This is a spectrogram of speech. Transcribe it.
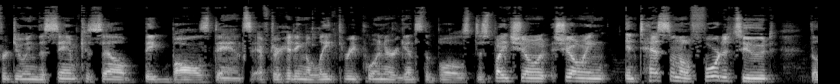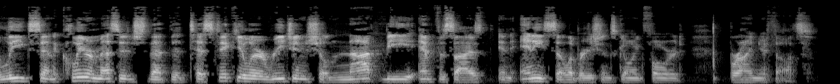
for doing the Sam Cassell big balls dance after hitting a late three pointer against the Bulls. Despite show, showing intestinal fortitude, the league sent a clear message that the testicular region shall not be emphasized in any celebrations going forward. Brian, your thoughts?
